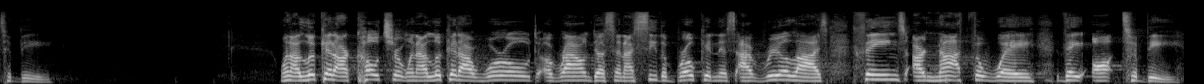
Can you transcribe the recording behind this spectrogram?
to be. When I look at our culture, when I look at our world around us and I see the brokenness, I realize things are not the way they ought to be.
